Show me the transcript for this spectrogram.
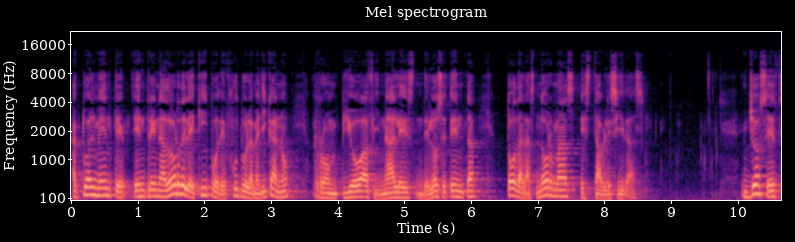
actualmente entrenador del equipo de fútbol americano, rompió a finales de los 70 todas las normas establecidas. Joseph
